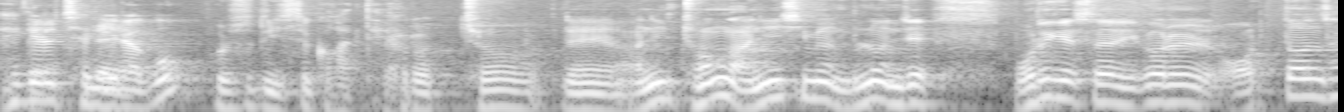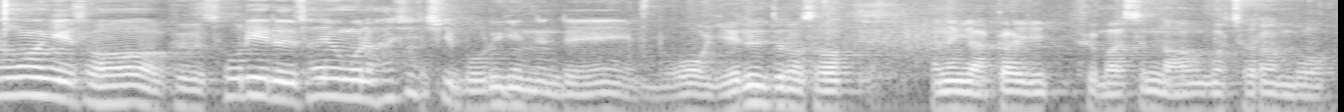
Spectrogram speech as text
해결책이라고 볼 수도 있을 것 같아요. 그렇죠. 네, 아니 정 아니시면 물론 이제 모르겠어요. 이거를 어떤 상황에서 그 소리를 사용을 하실지 모르겠는데 뭐 예를 들어서 만약에 아까 이- 그 말씀 나온 것처럼 뭐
